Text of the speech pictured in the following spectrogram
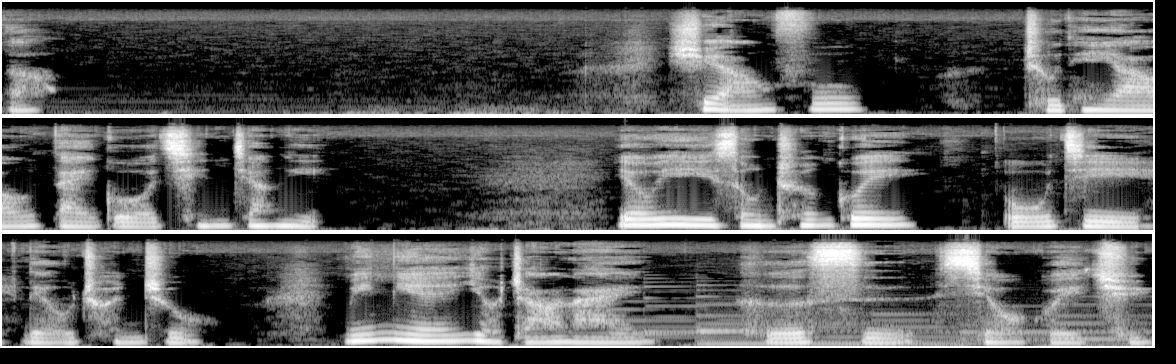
呢？薛昂夫，楚天瑶带过清江影。有意送春归，无计留春住。明年又朝来，何似休归去？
